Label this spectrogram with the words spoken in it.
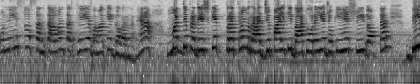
उन्नीस सौ सतावन तक थे ये वहाँ के गवर्नर, है ना? मध्य प्रदेश के प्रथम राज्यपाल की बात हो रही है, जो कि हैं श्री डॉक्टर बी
